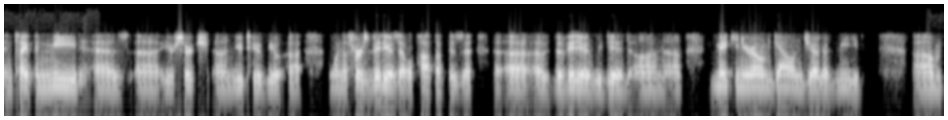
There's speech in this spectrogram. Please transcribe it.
and type in mead as uh, your search on YouTube, you, uh, one of the first videos that will pop up is uh, uh, uh, the video we did on uh, making your own gallon jug of mead. Um,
